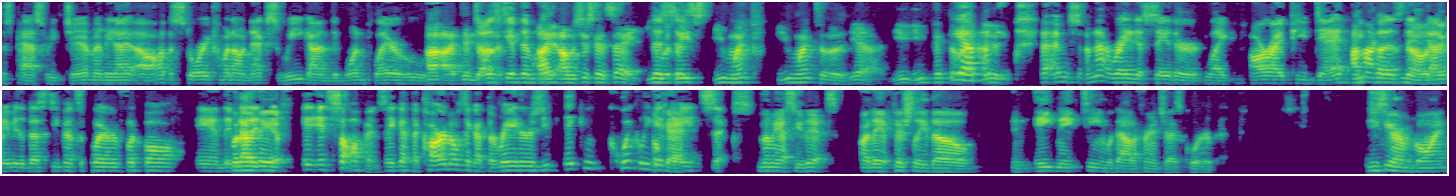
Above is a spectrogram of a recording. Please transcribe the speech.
this past week, Jim. I mean, I, I'll have a story coming out next week on the one player who uh, I didn't. does notice. give them I. I was just gonna say, you at is- least you went you went to the yeah you you picked the Yeah, right I mean, I'm just, I'm not ready to say they're like RIP dead I'm not- because they've no, got maybe the best defensive player in football, and they've But got it, they- it, it softens. They got the Cardinals, they got the Raiders. You, they can quickly get to eight and six. Let me ask you this: Are they officially though an eight and eighteen without a franchise quarterback? Do you see where I'm going?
